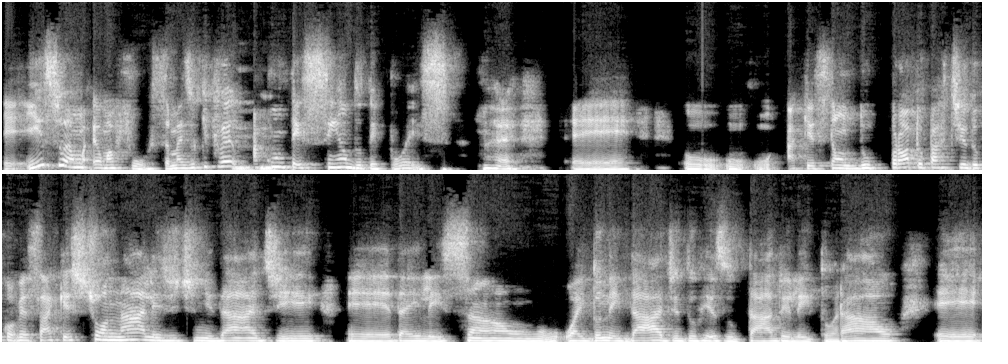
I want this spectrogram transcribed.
é, isso é uma, é uma, força, mas o que foi uhum. acontecendo depois né, é, o, o, a questão do próprio partido começar a questionar a legitimidade é, da eleição, a idoneidade do resultado eleitoral, é,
